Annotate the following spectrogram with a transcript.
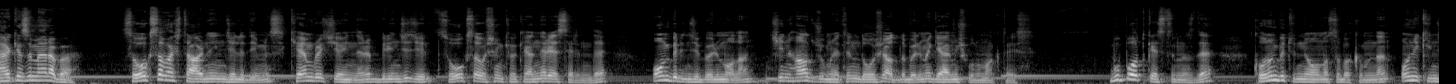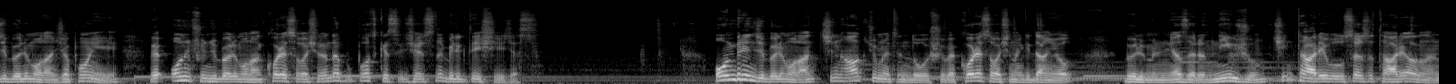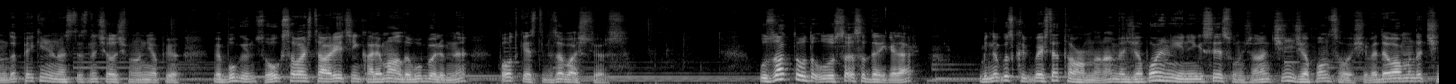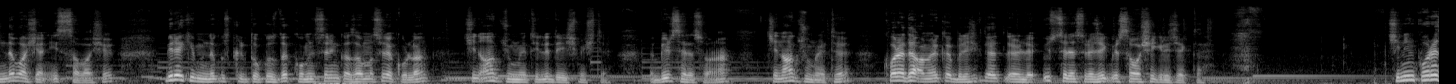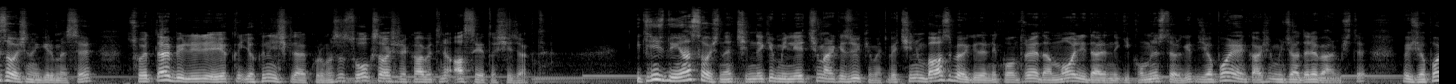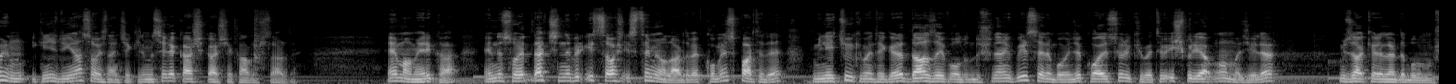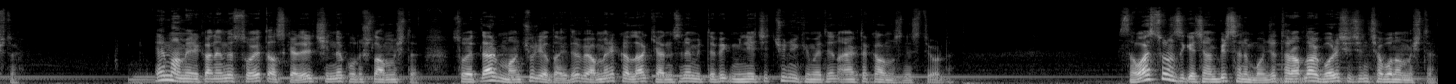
Herkese merhaba. Soğuk Savaş tarihini incelediğimiz Cambridge yayınları 1. cilt Soğuk Savaş'ın kökenleri eserinde 11. bölümü olan Çin Halk Cumhuriyeti'nin doğuşu adlı bölüme gelmiş bulunmaktayız. Bu podcastimizde konu bütünlüğü olması bakımından 12. bölüm olan Japonya'yı ve 13. bölüm olan Kore Savaşı'nı da bu podcast içerisinde birlikte işleyeceğiz. 11. bölüm olan Çin Halk Cumhuriyeti'nin doğuşu ve Kore Savaşı'na giden yol bölümünün yazarı Niu Jun, Çin tarihi ve uluslararası tarih alanlarında Pekin Üniversitesi'nde çalışmalarını yapıyor ve bugün Soğuk Savaş tarihi için kaleme aldığı bu bölümle podcast'imize başlıyoruz. Uzak Doğu'da uluslararası dengeler 1945'te tamamlanan ve Japonya'nın yenilgisiyle sonuçlanan Çin-Japon Savaşı ve devamında Çin'de başlayan İç Savaşı 1 Ekim 1949'da komünistlerin kazanmasıyla kurulan Çin Halk Cumhuriyeti ile değişmişti. Ve bir sene sonra Çin Halk Cumhuriyeti Kore'de Amerika Birleşik Devletleri ile 3 sene sürecek bir savaşa girecekti. Çin'in Kore Savaşı'na girmesi, Sovyetler Birliği ile yakın, yakın ilişkiler kurması Soğuk Savaş rekabetini Asya'ya taşıyacaktı. İkinci Dünya Savaşı'nda Çin'deki Milliyetçi Merkezi Hükümet ve Çin'in bazı bölgelerini kontrol eden Mao liderliğindeki komünist örgüt Japonya'ya karşı mücadele vermişti ve Japonya'nın İkinci Dünya Savaşı'ndan çekilmesiyle karşı karşıya kalmışlardı. Hem Amerika hem de Sovyetler Çin'de bir iç savaş istemiyorlardı ve Komünist Parti'de milliyetçi hükümete göre daha zayıf olduğunu düşünerek bir sene boyunca koalisyon hükümeti ve işbirliği yapma amacıyla müzakerelerde bulunmuştu. Hem Amerikan hem de Sovyet askerleri Çin'de konuşlanmıştı. Sovyetler Mançurya'daydı ve Amerikalılar kendisine müttefik milliyetçi Çin hükümetinin ayakta kalmasını istiyordu. Savaş sonrası geçen bir sene boyunca taraflar barış için çabalamıştı.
